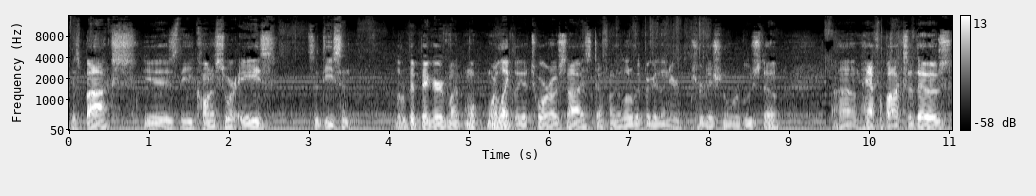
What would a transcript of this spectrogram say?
This box is the Connoisseur A's. It's a decent, a little bit bigger, more likely a Toro size, definitely a little bit bigger than your traditional Robusto. Um, half a box of those.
